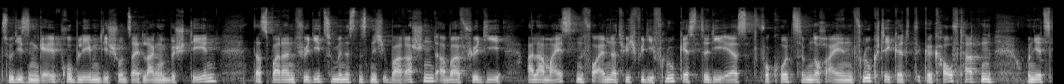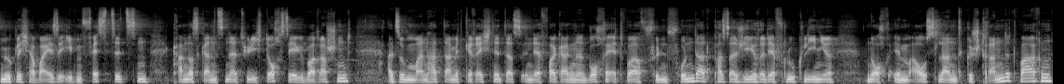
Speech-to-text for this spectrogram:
zu diesen Geldproblemen, die schon seit langem bestehen. Das war dann für die zumindest nicht überraschend, aber für die allermeisten, vor allem natürlich für die Fluggäste, die erst vor kurzem noch ein Flugticket gekauft hatten und jetzt möglicherweise eben festsitzen, kam das Ganze natürlich doch sehr überraschend. Also man hat damit gerechnet, dass in der vergangenen Woche etwa 500 Passagiere der Fluglinie noch im Ausland gestrandet waren,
